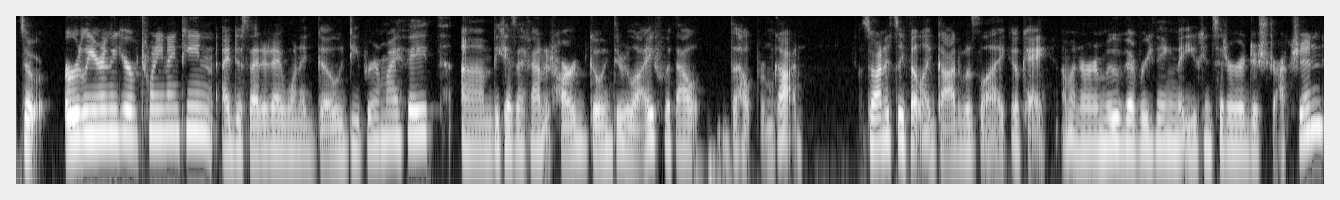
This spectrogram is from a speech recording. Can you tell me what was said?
So earlier in the year of 2019, I decided I want to go deeper in my faith um, because I found it hard going through life without the help from God. So honestly felt like God was like, okay, I'm going to remove everything that you consider a distraction.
